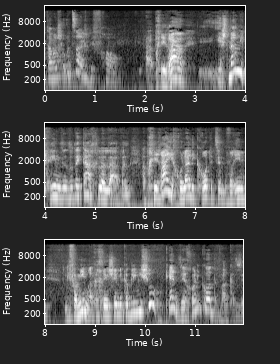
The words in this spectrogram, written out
אתה אומר שהוא צריך לבחור. הבחירה, ישנם מקרים, זאת הייתה הכללה, אבל הבחירה יכולה לקרות אצל גברים לפעמים רק אחרי שהם מקבלים אישור. כן, זה יכול לקרות דבר כזה.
